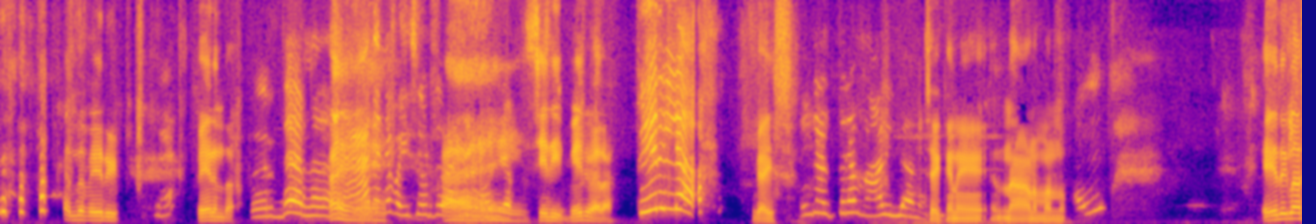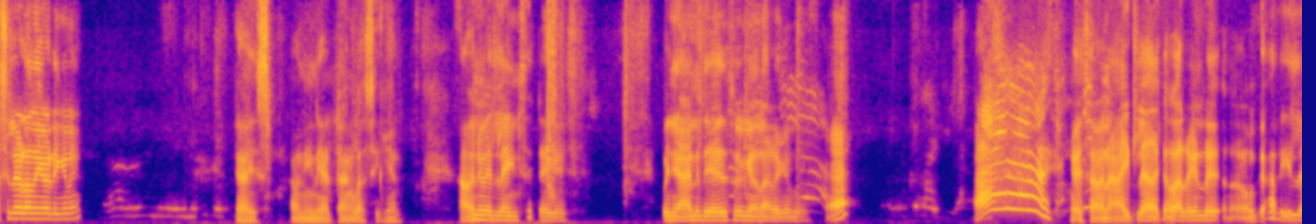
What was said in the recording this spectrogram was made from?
എന്താ പേര്? പേരെന്താ? ശരി പേര് പറ. പേരില്ല. ഗൈസ് ചെക്കന് നാണം വന്നു. ഏത് ക്ലാസ്സിലാടാ നീ പഠിക്കണേ? ഗൈസ് അവൻ ഇനി എട്ടാം ക്ലാസ്സിലേക്കാണ് അവന് വേറെ ലൈൻ സെറ്റ് ആയി ഗൈസ് അപ്പൊ ഞാനിത് ദേശം ഇങ്ങനെ നടക്കുന്നത് ഏഹ് അവൻ ആയിട്ടില്ല എന്നൊക്കെ പറയുന്നുണ്ട് നമുക്ക് അറിയില്ല.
